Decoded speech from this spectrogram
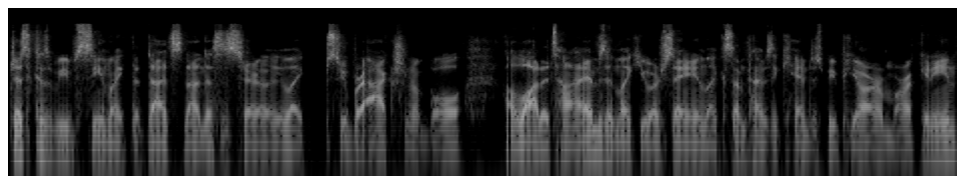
just because we've seen like that that's not necessarily like super actionable a lot of times. And like you were saying like sometimes it can just be PR or marketing.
